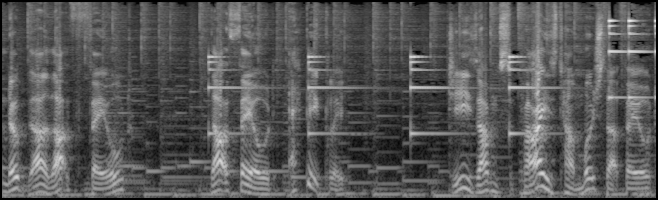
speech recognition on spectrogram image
nope, that, that failed. That failed epically. Jeez, I'm surprised how much that failed.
